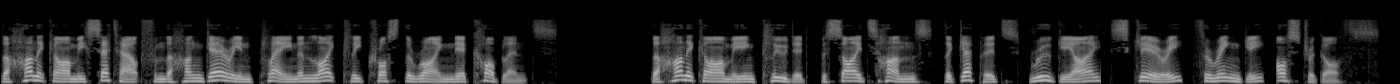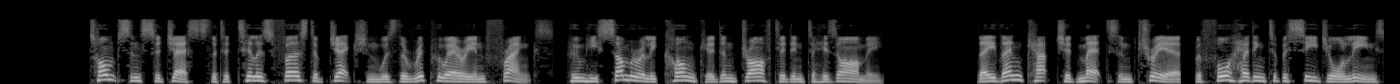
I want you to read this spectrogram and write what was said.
The Hunnic army set out from the Hungarian plain and likely crossed the Rhine near Koblenz. The Hunnic army included, besides Huns, the Gepids, Rugii, Sciri, Thuringi, Ostrogoths. Thompson suggests that Attila's first objection was the Ripuarian Franks, whom he summarily conquered and drafted into his army. They then captured Metz and Trier, before heading to besiege Orleans,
